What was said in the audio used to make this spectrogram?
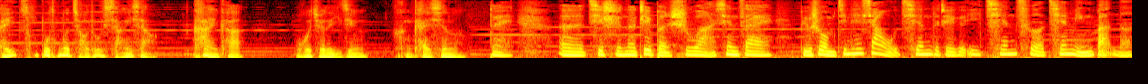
哎，从不同的角度想一想，看一看，我会觉得已经很开心了。对，呃，其实呢，这本书啊，现在比如说我们今天下午签的这个一千册签名版呢，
